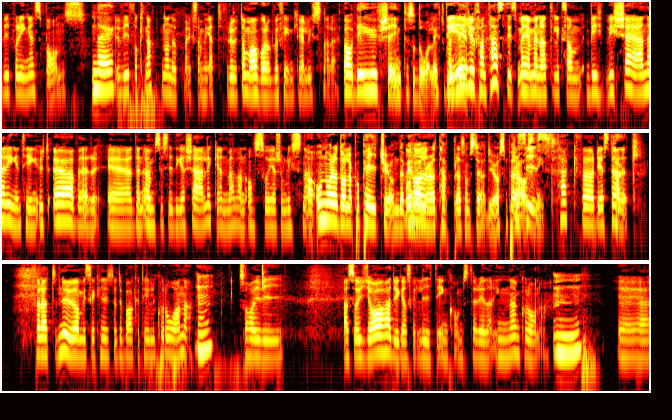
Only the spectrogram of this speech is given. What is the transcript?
vi får ingen spons. Nej. Vi får knappt någon uppmärksamhet, förutom av våra befintliga lyssnare. Ja, det är ju i och för sig inte så dåligt. Det är ju fantastiskt, men jag menar att liksom, vi, vi tjänar ingenting utöver eh, den ömsesidiga kärleken mellan oss och er som lyssnar. Ja, och några dollar på Patreon där vi Och har några- några tappra som stödjer oss per Precis. avsnitt. Tack för det stödet. Tack. För att nu, om vi ska knyta tillbaka till corona, Mm. så har ju vi... Alltså jag hade ju ganska lite inkomster redan innan corona. Mm. Eh,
